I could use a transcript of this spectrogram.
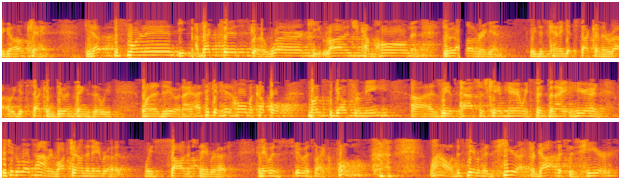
We go, okay, get up this morning, eat my breakfast, go to work, eat lunch, come home, and do it all over again. We just kind of get stuck in the rut. We get stuck in doing things that we want to do. And I, I think it hit home a couple months ago for me uh, as we as pastors came here and we spent the night here and we took a little time. We walked around the neighborhood. We saw this neighborhood, and it was it was like, whoa, wow, this neighborhood's here. I forgot this is here.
